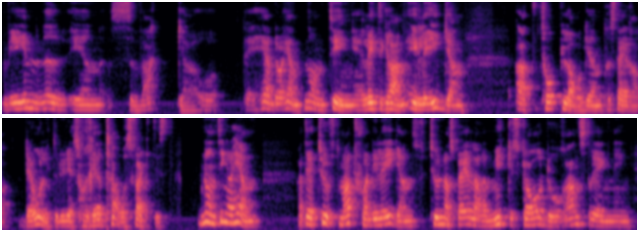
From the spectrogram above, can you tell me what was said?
Vi är inne nu i en svacka och det har hänt någonting lite grann i ligan. Att topplagen presterar dåligt och det är det som räddar oss faktiskt. Någonting har hänt. Att det är tufft matchande i ligan. Tunna spelare, mycket skador, ansträngning.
